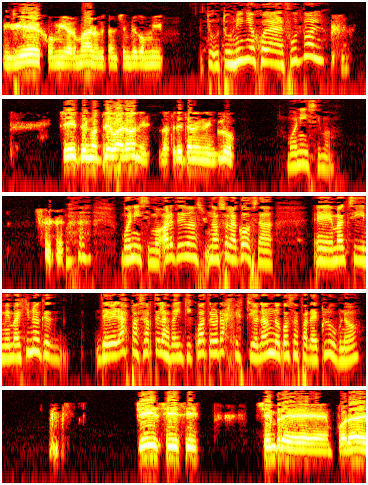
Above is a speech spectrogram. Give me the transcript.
mi viejo, mi hermano que están siempre conmigo. ¿Tu- ¿Tus niños juegan al fútbol? Sí, tengo tres varones, los tres están en el club. Buenísimo. Buenísimo. Ahora te digo una, una sola cosa, eh, Maxi. Me imagino que deberás pasarte las 24 horas gestionando cosas para el club, ¿no? sí, sí, sí. Siempre por ahí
